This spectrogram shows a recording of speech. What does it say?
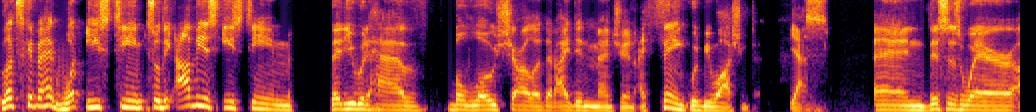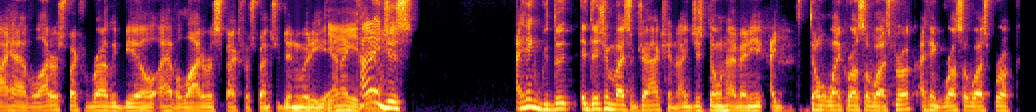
Let's skip ahead. What East team? So the obvious East team that you would have below Charlotte that I didn't mention, I think, would be Washington. Yes. And this is where I have a lot of respect for Bradley Beal. I have a lot of respect for Spencer Dinwiddie. and I kind of just, I think the addition by subtraction, I just don't have any, I don't like Russell Westbrook. I think Russell Westbrook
